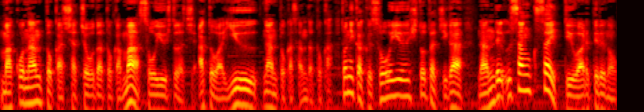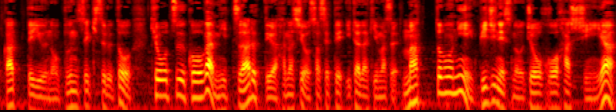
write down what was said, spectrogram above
まこなんとか社長だとか、ままあそういう人たち、あとはゆうなんとかさんだとか、とにかくそういう人たちが、なんでうさんくさいって言われてるのかっていうのを分析すると、共通項が3つあるっていう話をさせていただきます。まっとうにビジネスの情報発信や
